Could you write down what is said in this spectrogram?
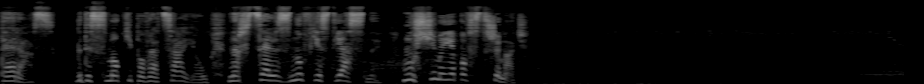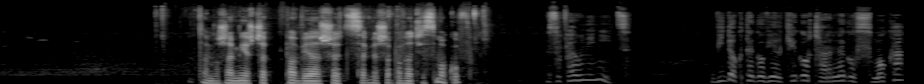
Teraz, gdy smoki powracają, nasz cel znów jest jasny. Musimy je powstrzymać. To może mi jeszcze powiesz, co wiesz o powrocie smoków. Zupełnie nic. Widok tego wielkiego czarnego smoka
